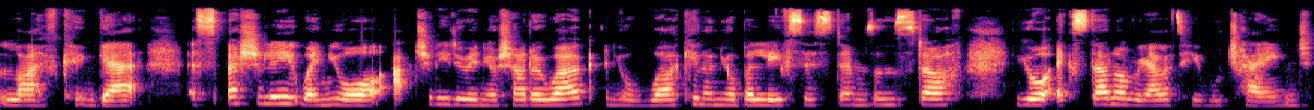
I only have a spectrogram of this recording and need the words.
life can get, especially when you're actually doing your shadow work and you're working on your belief systems and stuff. Your external reality will change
